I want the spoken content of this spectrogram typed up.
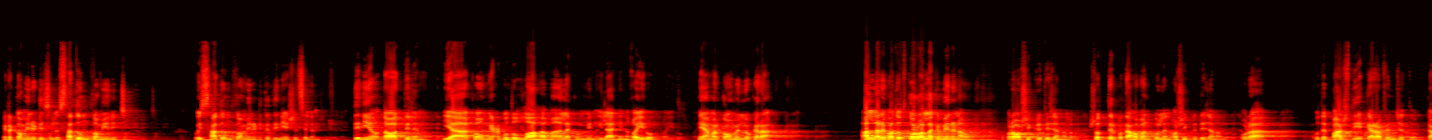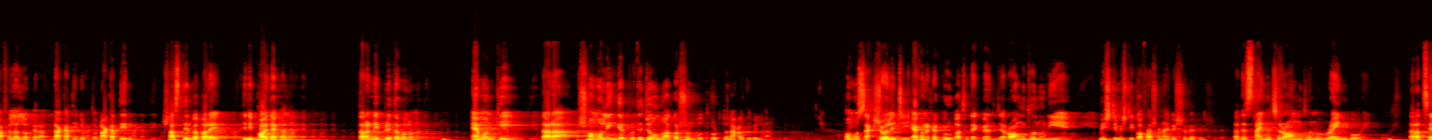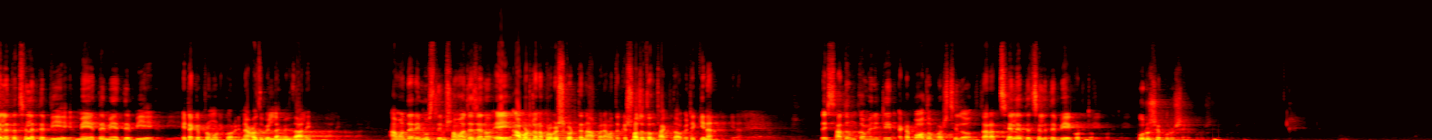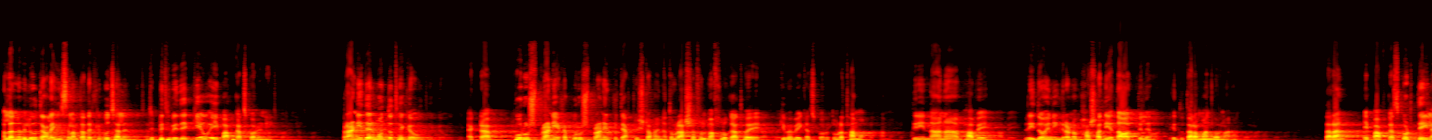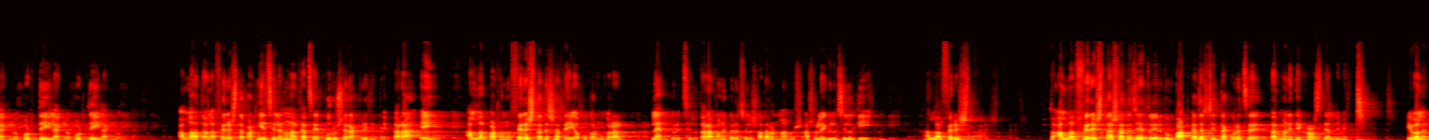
একটা কমিউনিটি ছিল, সাদুম কমিউনিটি ওই সাদুম কমিউনিটিতে তিনি এসেছিলেন। তিনিও দাওয়াত দিলেন, ইয়া কৌমি আবুদুল্লাহ মা লাকুম মিন ইলাহিন গায়রু হে আমার কওমের লোকেরা, আল্লাহর ইবাদত করো, আল্লাহকে মেনে নাও। ওরা অস্বীকৃতি জানালো, সত্যের পথে আহ্বান করলেন, অস্বীকৃতি জানালো। ওরা ওদের পাশ দিয়ে ক্যারাভেন যেত, কাফেলার লোকেরা, ডাকাতি করত। ডাকাতির শাস্তির ব্যাপারে তিনি ভয় দেখালেন। তারা নিবৃত হলো না। এমনকি তারা সমলিঙ্গের প্রতি যৌন আকর্ষণ বোধ করতো না আউদুবিল্লাহ হোমোসেক্সুয়ালিটি এখন একটা গ্রুপ আছে, দেখবেন, যে রংধনু নিয়ে মিষ্টি মিষ্টি কথা শোনায় বিশ্বব্যাপী। তাদের সাইন হচ্ছে রংধনু রেইনবো তারা ছেলেতে ছেলেতে বিয়ে, মেয়েতে মেয়েতে বিয়ে, এটাকে প্রমোট করে। না আমাদের এই মুসলিম সমাজে যেন এই আবর্জনা প্রবেশ করতে না পারে, আমাদেরকে সচেতন থাকতে হবে, ঠিক কিনা? তো এই সাদুম কমিউনিটির একটা বদ অভ্যাস ছিল, তারা ছেলেতে ছেলেতে বিয়ে করত, পুরুষে পুরুষে। আল্লাহ নবী লুত আলহিসাল্লাম তাদেরকে বুঝালেন যে পৃথিবীতে কেউ এই পাপ কাজ করেনি। প্রাণীদের মধ্য থেকেও একটা পুরুষ প্রাণী, একটা পুরুষ প্রাণীর প্রতি আকৃষ্ট হয় না। তোমরা আশরাফুল মাখলুকাত হয়ে কীভাবে এই কাজ করো? তোমরা থামো। তিনি নানা ভাবে হৃদয় নিংড়ানো ভাষা দিয়ে দাওয়াত দিলেন, কিন্তু তারা মানল না। তারা এই পাপ কাজ করতেই লাগল করতেই লাগল করতেই লাগল। আল্লাহ তাআলা ফেরেশতা পাঠিয়েছিলেন ওনার কাছে পুরুষের আকৃতিতে। তারা এই আল্লাহর পাঠানো ফেরেশতাদের সাথে এই অপকর্ম করার প্ল্যান করেছিল। তারা মনে করেছিল, সাধারণ মানুষ। আসলে এগুলো ছিল কি? আল্লাহর ফেরেশতা। তো আল্লাহর ফেরেশতার সাথে যেহেতু এরকম পাপ কাজের চিন্তা করেছে, তার মানে দে ক্রস দেয়ার লিমিট কি বলেন?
